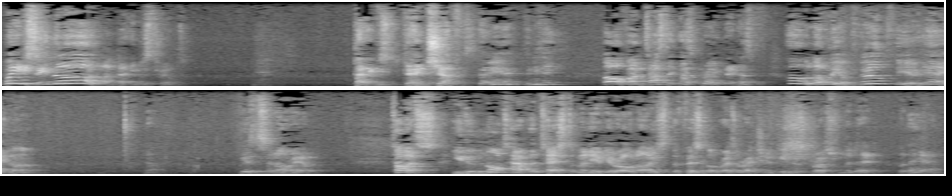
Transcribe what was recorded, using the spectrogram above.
We've seen the Lord! I bet he was thrilled. He dead chuffed. Don't you, don't you think? Oh, fantastic, that's great then. That's, oh, lovely, I'm thrilled for you. Yeah, no. no. Here's a scenario. Thomas, you do not have the testimony of your own eyes to the physical resurrection of Jesus Christ from the dead, but they have.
